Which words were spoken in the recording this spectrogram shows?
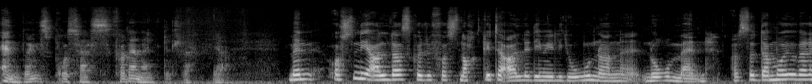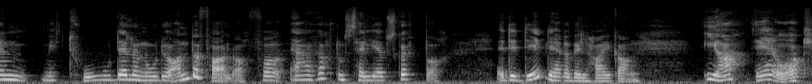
endringsprosess for den enkelte. ja. Men åssen i all skal du få snakke til alle de millionene nordmenn? Altså, Det må jo være en metode eller noe du anbefaler? For jeg har hørt om selvhjelpsgrupper. Er det det dere vil ha i gang? Ja, det òg.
